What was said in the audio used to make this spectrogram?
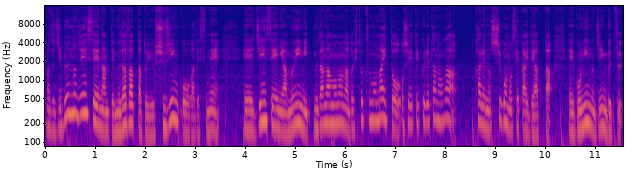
まず自分の人生なんて無駄だったという主人公がですね、えー、人生には無意味無駄なものなど一つもないと教えてくれたのが彼の死後の世界であった、えー、5人の人物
